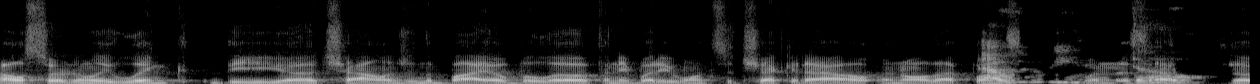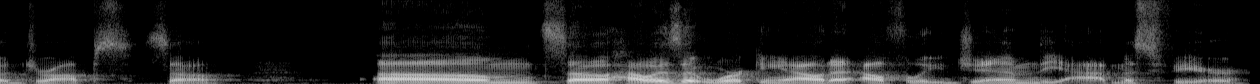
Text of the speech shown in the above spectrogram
I'll certainly link the uh, challenge in the bio below if anybody wants to check it out and all that fun that stuff when this dope. episode drops. So, um, so how is it working out at Alphalete Gym? The atmosphere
